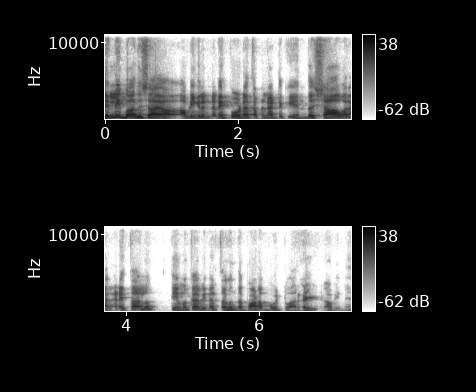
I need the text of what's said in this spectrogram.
டெல்லி பாதுஷா அப்படிங்கிற நினைப்போட தமிழ்நாட்டுக்கு எந்த ஷா வர நினைத்தாலும் திமுகவினர் தகுந்த பாடம் புகட்டுவார்கள் அப்படின்னு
